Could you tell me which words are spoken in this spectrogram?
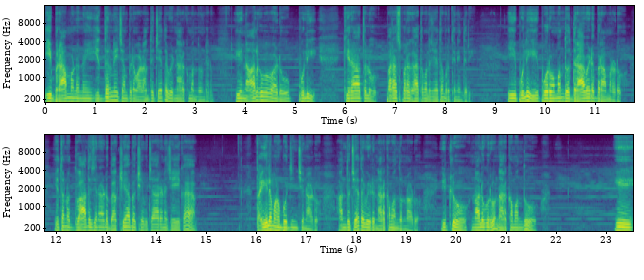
ఈ బ్రాహ్మణుని ఇద్దరిని చంపినవాడు. అందుచేత వీడు నరకమంది ఉండెను ఈ నాలుగవ వాడు పులి. కిరాతులు పరస్పర ఘాతముల చేత మృతినిందిరి. ఈ పులి పూర్వమందు ద్రావిడ బ్రాహ్మణుడు. ఇతను ద్వాదశి నాడు భక్ష్యాభక్ష విచారణ చేయక తైలమును భుజించినాడు. అందుచేత వీడు నరకమందున్నాడు. ఇట్లు నలుగురు నరకమందు ఈ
